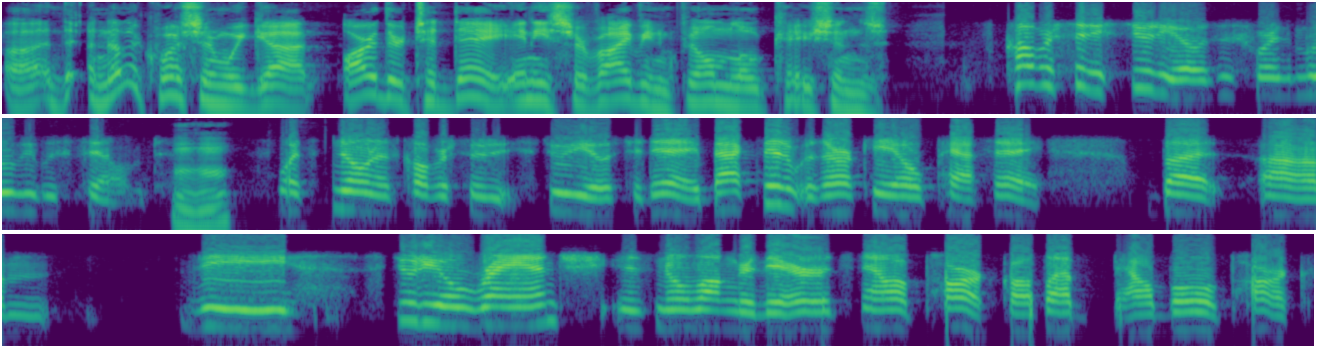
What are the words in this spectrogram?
Uh, th- another question we got Are there today any surviving film locations? Culver City Studios is where the movie was filmed. Mm-hmm. What's known as Culver Studios today. Back then it was RKO Pathé. But um, the Studio Ranch is no longer there. It's now a park called Balboa Park.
